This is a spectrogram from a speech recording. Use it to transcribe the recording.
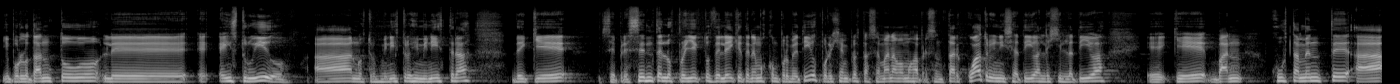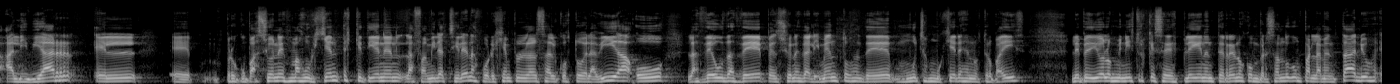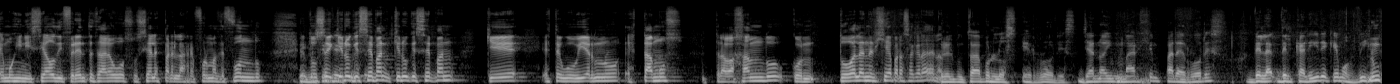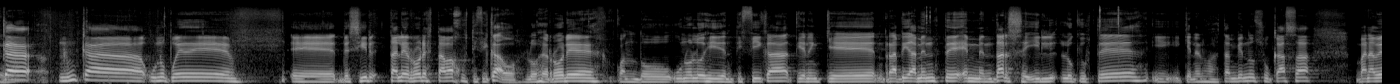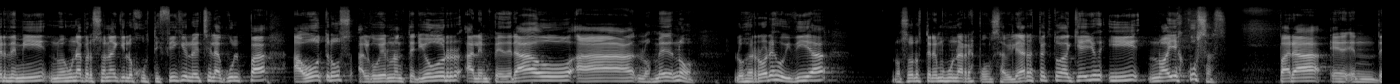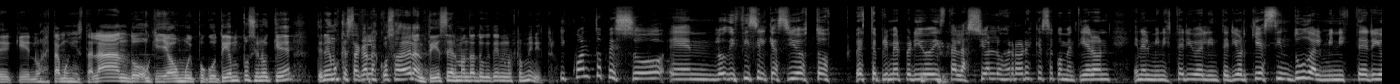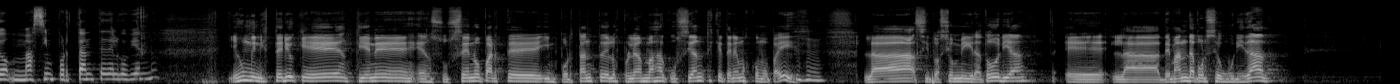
Y por lo tanto le he instruido a nuestros ministros y ministras de que se presenten los proyectos de ley que tenemos comprometidos. Por ejemplo, esta semana vamos a presentar cuatro iniciativas legislativas eh, que van justamente a aliviar el eh, preocupaciones más urgentes que tienen las familias chilenas, por ejemplo, el alza del costo de la vida o las deudas de pensiones de alimentos de muchas mujeres en nuestro país. Le he pedido a los ministros que se desplieguen en terrenos conversando con parlamentarios. Hemos iniciado diferentes diálogos sociales para las reformas de fondo. Entonces, quiero que, sepan, quiero que sepan que este gobierno estamos trabajando con toda la energía para sacar adelante. Pero le preguntaba por los errores. ¿Ya no hay margen para errores del calibre que hemos visto? Nunca, nunca uno puede eh, decir tal error estaba justificado. Los errores, cuando uno los identifica, tienen que rápidamente enmendarse. Y lo que ustedes y, quienes nos están viendo en su casa van a ver de mí no es una persona que lo justifique y lo eche la culpa a otros, al gobierno anterior, al empedrado, a los medios. No, los errores hoy día nosotros tenemos una responsabilidad respecto de aquellos y no hay excusas para eh, de que nos estamos instalando o que llevamos muy poco tiempo, sino que tenemos que sacar las cosas adelante y ese es el mandato que tienen nuestros ministros. ¿Y cuánto pesó en lo difícil que ha sido este primer periodo de instalación los errores que se cometieron en el Ministerio del Interior, que es sin duda el ministerio más importante del gobierno? Y es un ministerio que tiene en su seno parte importante de los problemas más acuciantes que tenemos como país. La situación migratoria, eh, la demanda por seguridad,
